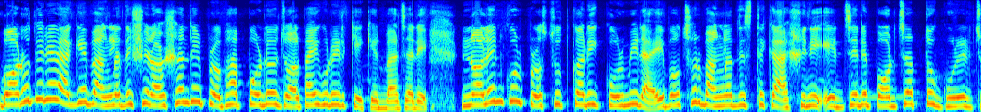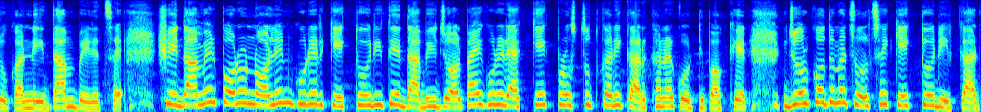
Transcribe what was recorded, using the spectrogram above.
বড়দিনের আগে বাংলাদেশের অশান্তির প্রভাব পড়ল জলপাইগুড়ির কেকের বাজারে। নলেনকুর প্রস্তুতকারী কর্মীরা এবছর বাংলাদেশ থেকে আসেনি, এর জেরে পর্যাপ্ত গুড়ের জোগাড় নেই, দাম বেড়েছে। সেই দামের পরও নলেন গুড়ের কেক তৈরিতে দাবি জলপাইগুড়ির এক কেক প্রস্তুতকারী কারখানার কর্তৃপক্ষের। জোর কদমে চলছে কেক তৈরির কাজ।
